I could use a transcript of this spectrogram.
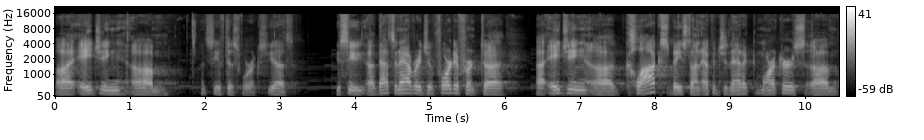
uh, aging. Um, let's see if this works. Yes. You see, uh, that's an average of four different uh, uh aging uh, clocks based on epigenetic markers. Um,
